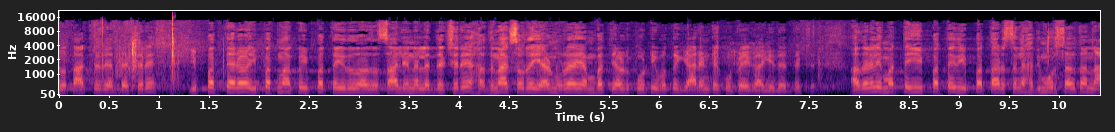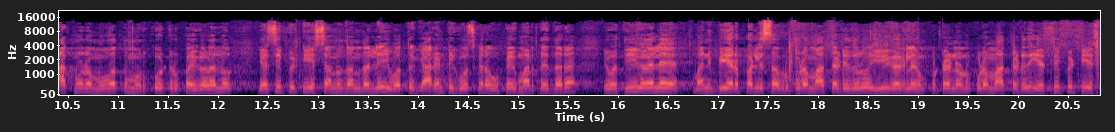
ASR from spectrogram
ಇವತ್ತು ಆಗ್ತಿದೆ ಅಧ್ಯಕ್ಷರೇ. ಇಪ್ಪತ್ತೆರಡು ಇಪ್ಪತ್ನಾಲ್ಕು, ಇಪ್ಪತ್ತೈದು ಸಾಲಿನಲ್ಲಿ ಅಧ್ಯಕ್ಷರೇ, ಹದಿನಾಲ್ಕು ಸಾವಿರದ ಎರಡುನೂರ ಎಂಬತ್ತೆರಡು ಕೋಟಿ ಇವತ್ತು ಗ್ಯಾರಂಟಿಗೆ ಉಪಯೋಗ ಆಗಿದೆ ಅಧ್ಯಕ್ಷ ಅದರಲ್ಲಿ ಮತ್ತೆ ಈ ಇಪ್ಪತ್ತೈದು, ಇಪ್ಪತ್ತಾರು ಸಲ ಹದಿಮೂರು ಸಾವಿರದ ನಾಲ್ಕುನೂರ ಮೂವತ್ತ್ಮೂರು ಕೋಟಿ ರೂಪಾಯಿಗಳಲ್ಲೂ S C P T S ಅನುದಾನದಲ್ಲಿ ಇವತ್ತು ಗ್ಯಾರಂಟಿಗೋಸ್ಕರ ಉಪಯೋಗ ಮಾಡ್ತಾ ಇದ್ದಾರೆ. ಇವತ್ತು ಈಗಾಗಲೇ ಮನೆ ಬಿ ಆರ್ ಪಳ್ಳಿ ಸಾಬ್ರು ಕೂಡ ಮಾತಾಡಿದರು, ಈಗಾಗಲೇ ಪುಟ್ಟಣ್ಣವರು ಕೂಡ ಮಾತಾಡಿದ್ರು. S C P T S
